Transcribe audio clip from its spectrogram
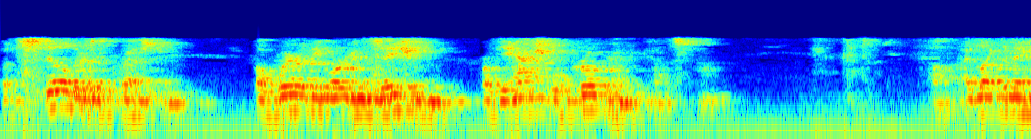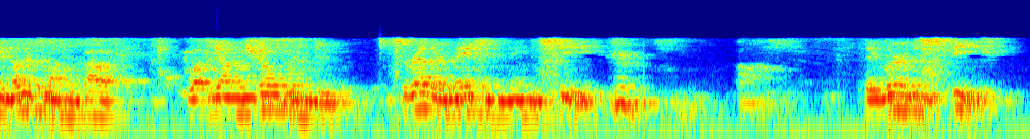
But still there's a question of where the organization or the actual programming comes from. Uh, I'd like to make another point about what young children do. It's a rather amazing thing to see. Uh, they learn to speak.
